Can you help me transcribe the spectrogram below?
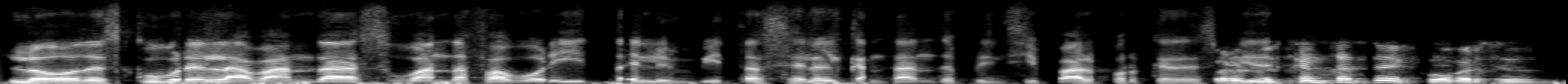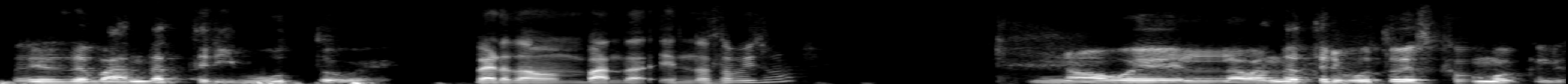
lo descubre la banda, su banda favorita y lo invita a ser el cantante principal porque Pero no es cantante de covers, es, es de banda tributo, güey. Perdón, banda. ¿No es lo mismo? No, güey, la banda tributo es como que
